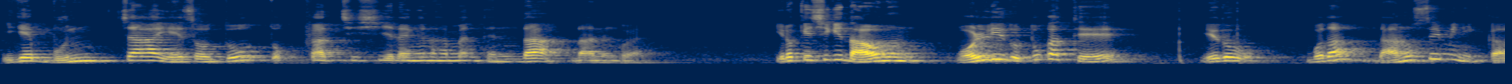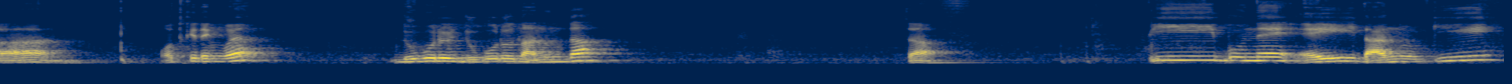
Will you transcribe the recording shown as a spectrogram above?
이게 문자에서도 똑같이 실행을 하면 된다라는 거야. 이렇게 식이 나오는 원리도 똑같아. 얘도 뭐다? 나눗셈이니까 어떻게 된 거야? 누구를 누구로 나눈다? 자, b분의 a 나누기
